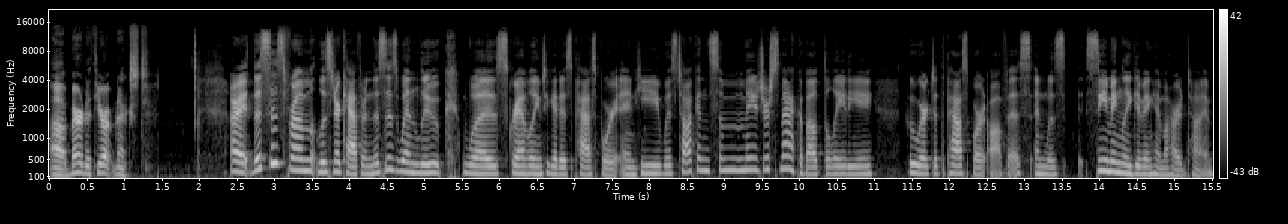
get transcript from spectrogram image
uh, Meredith, you're up next. All right, this is from listener Catherine. This is when Luke was scrambling to get his passport, and he was talking some major smack about the lady who worked at the passport office and was seemingly giving him a hard time.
